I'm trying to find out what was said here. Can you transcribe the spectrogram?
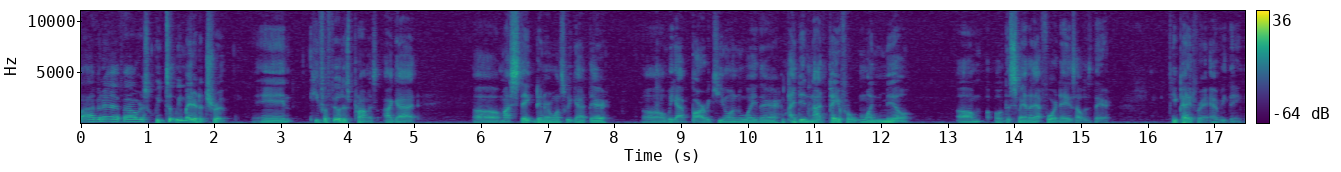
five and a half hours. We took, we made it a trip, and he fulfilled his promise. I got uh, my steak dinner once we got there. Uh, we got barbecue on the way there. I did not pay for one meal um, of the span of that four days I was there. He paid for everything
